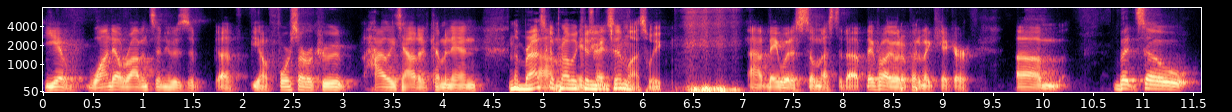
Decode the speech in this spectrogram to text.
You have Wan'Dale Robinson, who's a, a you know four star recruit, highly touted coming in. Nebraska Um, probably could have used him last week. Uh, they would have still messed it up. They probably would have put him at kicker. Um, but so,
